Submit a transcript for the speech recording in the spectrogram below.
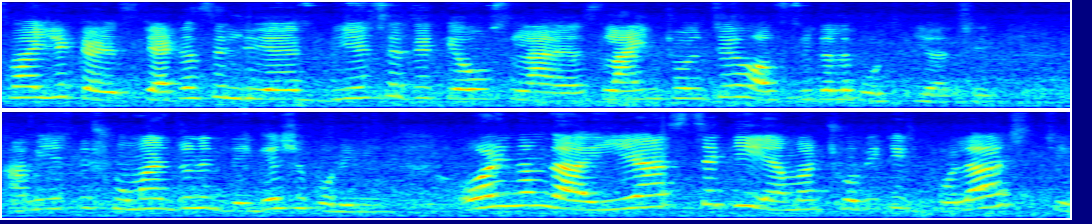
স্মাইলের স্ট্যাটাসে দিয়েছে যে কেউ স্লাইন চলছে, হসপিটালে ভর্তি আছে। আমি একটু সময়ের জন্য দেখে করিনি। অরিন্দম দা ইয়ে আসছে কি? আমার ছবি কি খোলা আসছে।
